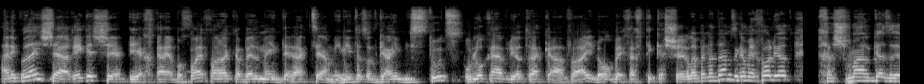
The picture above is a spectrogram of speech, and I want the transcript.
הנקודה היא שהרגש שהבחורה יכולה לקבל מהאינטראקציה המינית הזאת גם עם מסטוץ הוא לא חייב להיות רק אהבה היא לא בהכרח תיקשר לבן אדם זה גם יכול להיות חשמל כזה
